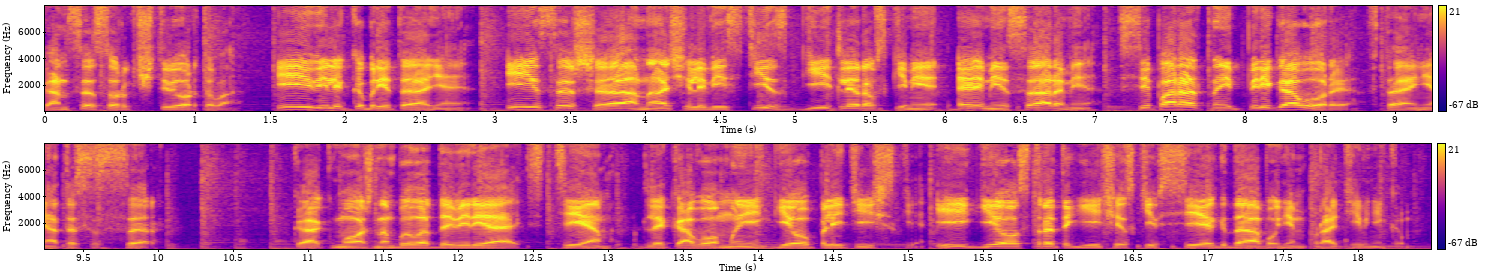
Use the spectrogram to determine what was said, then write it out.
конце 44-го. И Великобритания, и США начали вести с гитлеровскими эмиссарами сепаратные переговоры в тайне от СССР. Как можно было доверять тем, для кого мы геополитически и геостратегически всегда будем противником?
